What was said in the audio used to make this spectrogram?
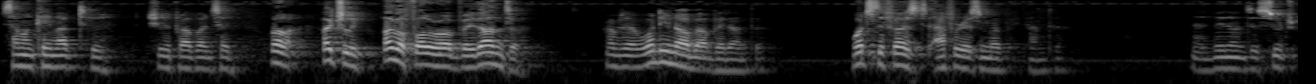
someone came up to Srila Prabhupada and said, well, actually, I'm a follower of Vedanta. Prabhupada said, what do you know about Vedanta? What's the first aphorism of Vedanta? Uh, Vedanta Sutra.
